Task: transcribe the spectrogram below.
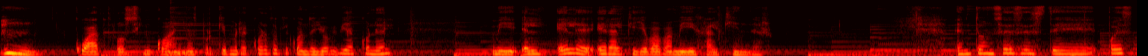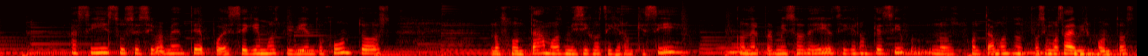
cuatro o cinco años, porque me recuerdo que cuando yo vivía con él, él, era el que llevaba a mi hija al kinder. Entonces, este, pues así sucesivamente, pues seguimos viviendo juntos, nos juntamos, mis hijos dijeron que sí, con el permiso de ellos dijeron que sí, nos juntamos, nos pusimos a vivir juntos.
